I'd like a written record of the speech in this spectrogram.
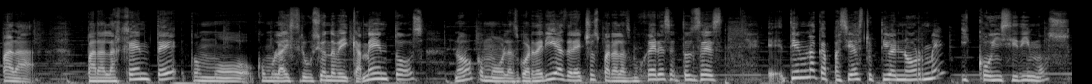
para para la gente, como, como la distribución de medicamentos, ¿no? Como las guarderías, derechos para las mujeres. Entonces, eh, tiene una capacidad destructiva enorme y coincidimos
